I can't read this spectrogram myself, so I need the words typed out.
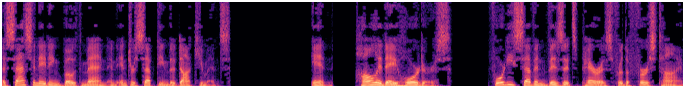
assassinating both men and intercepting the documents. In Holiday Hoarders, 47 visits Paris for the first time.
